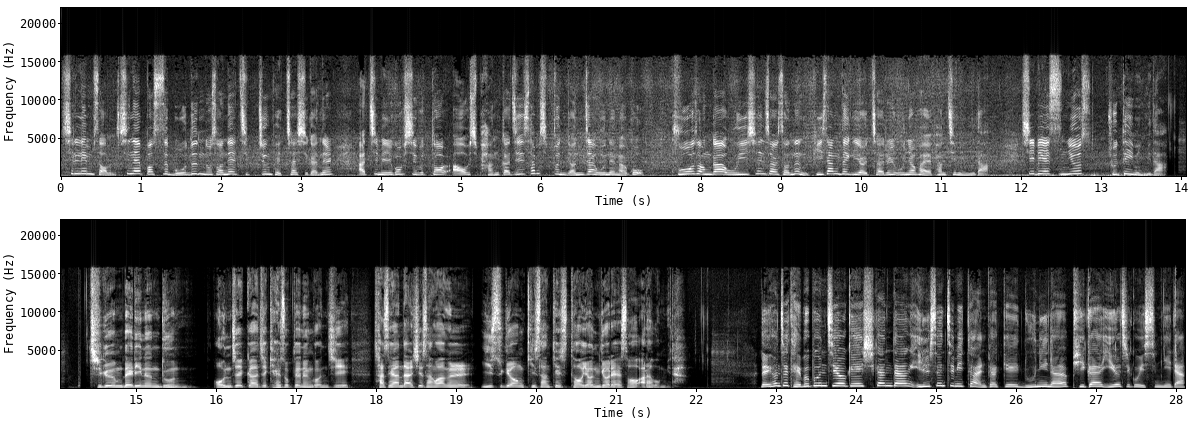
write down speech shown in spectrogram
신림선, 시내버스 모든 노선의 집중 배차 시간을 아침 7시부터 9시 반까지 30분 연장 운행하고 9호선과 우이 신설선은 비상대기 열차를 운영할 방침입니다. CBS 뉴스 조태임입니다. 지금 내리는 눈 언제까지 계속되는 건지 자세한 날씨 상황을 이수경 기상캐스터 연결해서 알아봅니다. 네, 현재 대부분 지역에 시간당 1cm 안팎의 눈이나 비가 이어지고 있습니다.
